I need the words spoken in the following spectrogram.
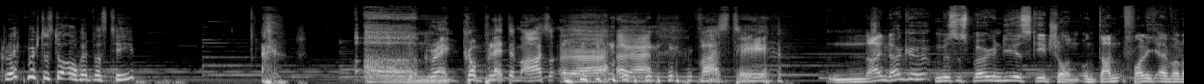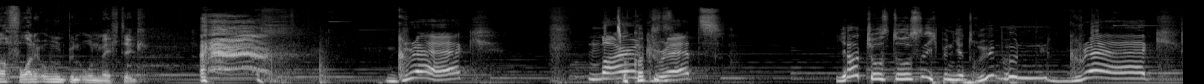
Greg, möchtest du auch etwas Tee? Greg komplett im Arsch. was, Tee? Nein, danke, Mrs. Burgundy, es geht schon. Und dann falle ich einfach nach vorne um und bin ohnmächtig. Greg! Oh Margaret! Ja, Justus, ich bin hier drüben. Greg!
